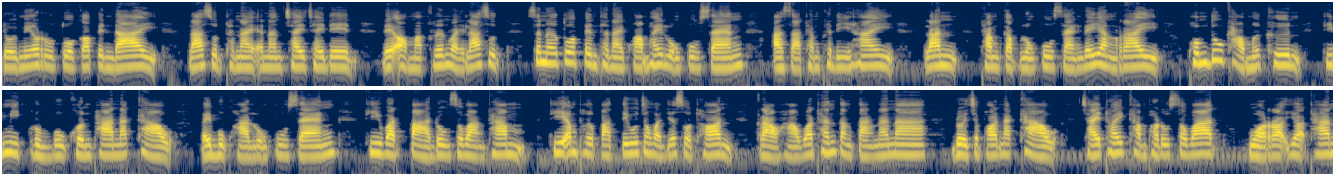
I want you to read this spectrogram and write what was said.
โดยไม่รู้ตัวก็เป็นได้ ล่าสุดทนายอนันต์ชัยชัยเดชได้ออกมาเคลื่อนไหวล่าสุด เสนอตัวเป็นทนายความให้หลวงปู่แสง อาสาทำคดีให้ ลั่นทำกับหลวงปู่แสงได้อย่างไร ผมดูข่าวเมื่อคืนที่มีกลุ่มบุคคลพานักข่าว ไปบุกหาหลวงปู่แสง ที่วัดป่าดงสว่างธรรมที่อำเภอป่าติ้วจังหวัดยโสธรกล่าวหาว่าท่านต่างๆ นานา โดยเฉพาะนักข่าว ใช้ถ้อยคำพรุษวาท หัวเราะเยาะท่าน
